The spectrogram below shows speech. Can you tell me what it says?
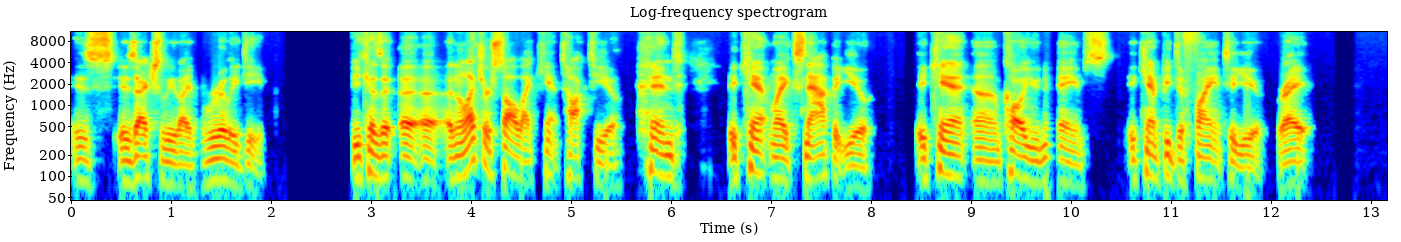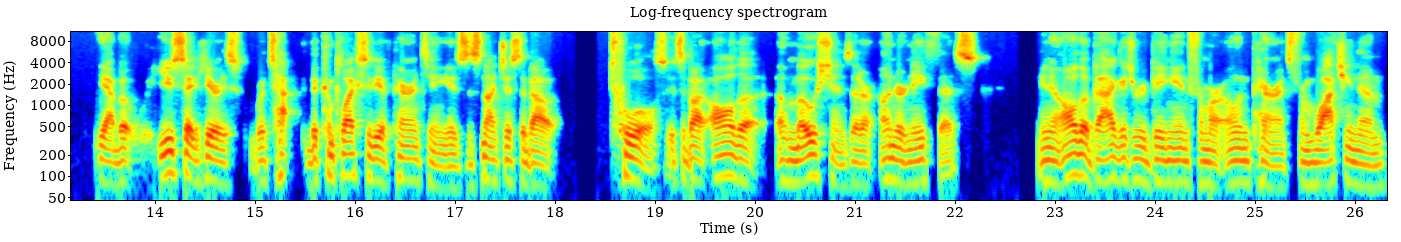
is is actually like really deep because a, a, an electric saw like can't talk to you and it can't like snap at you it can't um, call you names it can't be defiant to you, right? Yeah, but you said here is what's ha- the complexity of parenting is it's not just about tools; it's about all the emotions that are underneath this. You know, all the baggage we're being in from our own parents, from watching them,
